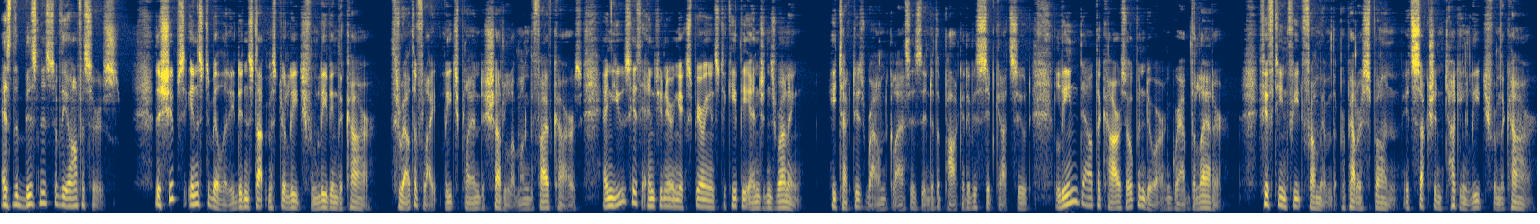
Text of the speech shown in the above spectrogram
as the business of the officers. The ship's instability didn't stop Mr. Leach from leaving the car. Throughout the flight, Leach planned to shuttle among the five cars and use his engineering experience to keep the engines running. He tucked his round glasses into the pocket of his Sidcot suit, leaned out the car's open door, and grabbed the ladder. Fifteen feet from him, the propeller spun, its suction tugging Leach from the car.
